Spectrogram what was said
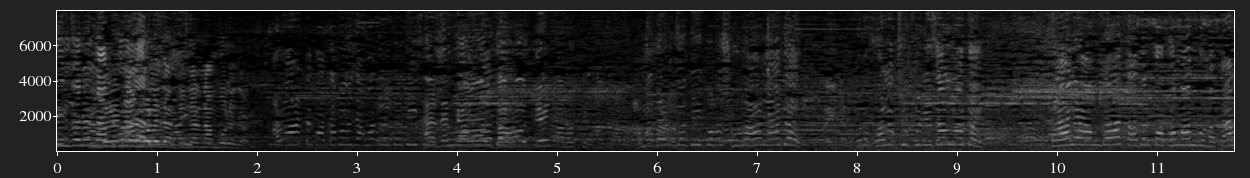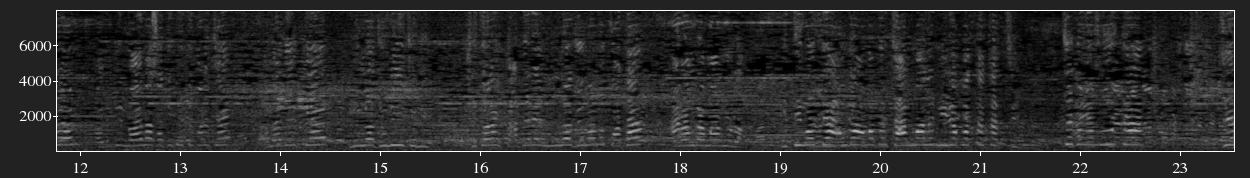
তিনজনের নাম বলে যান। তিনজনের নাম বলে যান আরও একটা কথা বলে আমাদের যদি আমাদের যদি কোনো সুরাহা না দেয় কোনো ফলপ্রসূ রেজাল্ট না দেয় তাহলে আমরা তাদের কথা মানবো না। কারণ অলরেডি নয় মাস অতিবাহিত করেছে আমাদেরকে মূল্য ঝুলিয়ে ঝুলিয়ে সুতরাং তাদের এই মূল্য ঝুলানো কথা আর আমরা মানবো না। ইতিমধ্যে আমরা আমাদের চানমালের নিরাপত্তা চাচ্ছি। যে কোনো মুহূর্তে যে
